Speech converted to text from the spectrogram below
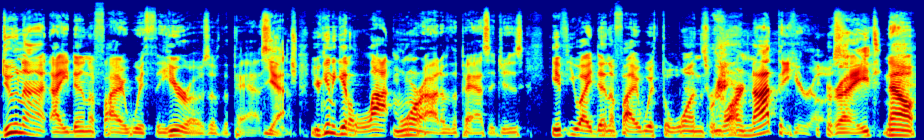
do not identify with the heroes of the passage. Yeah. You're going to get a lot more out of the passages if you identify with the ones who are not the heroes. Right. Now,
